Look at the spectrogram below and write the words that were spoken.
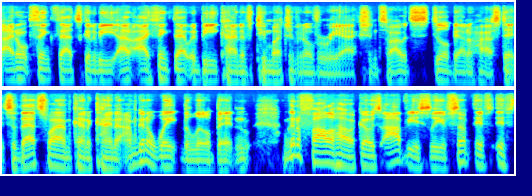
I don't think that's going to be. I, I, think that would be kind of too much of an overreaction. So I would still be on Ohio State. So that's why I'm kind of kind of I'm going to wait a little bit and I'm going to follow how it goes. Obviously, if some if if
